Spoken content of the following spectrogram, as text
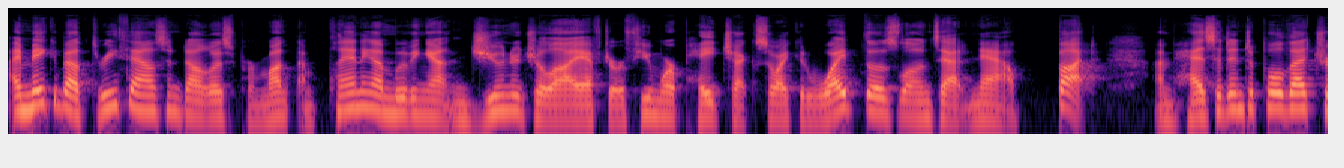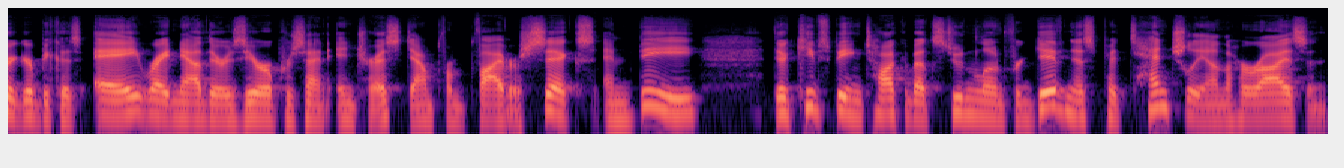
I make about $3,000 per month. I'm planning on moving out in June or July after a few more paychecks so I could wipe those loans out now. But I'm hesitant to pull that trigger because A, right now there's 0% interest down from five or six, and B, there keeps being talk about student loan forgiveness potentially on the horizon.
